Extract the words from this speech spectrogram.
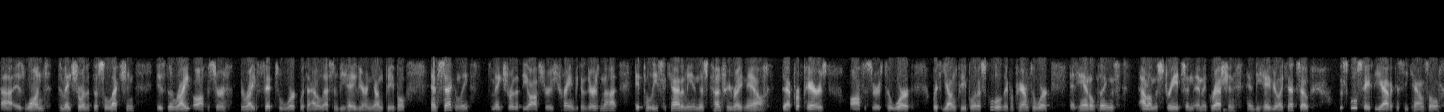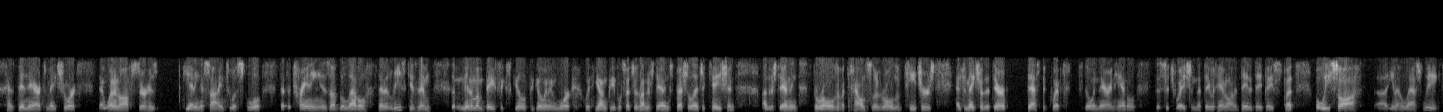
uh, is one to make sure that the selection is the right officer, the right fit to work with adolescent behavior and young people, and secondly, make sure that the officer is trained because there's not a police academy in this country right now that prepares officers to work with young people in a school. They prepare them to work and handle things out on the streets and, and aggression and behavior like that. So the School Safety Advocacy Council has been there to make sure that when an officer is getting assigned to a school, that the training is of the level that at least gives them the minimum basic skills to go in and work with young people, such as understanding special education, understanding the roles of a counselor, the roles of teachers, and to make sure that they're best equipped to go in there and handle the situation that they would handle on a day-to-day basis. But what we saw, uh, you know, last week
